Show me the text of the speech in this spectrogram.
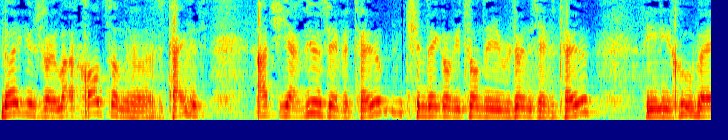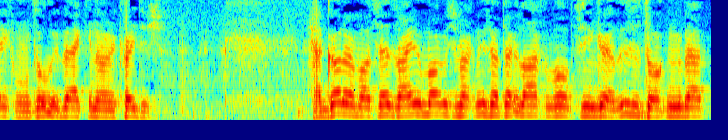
Noigim Shalai Lach Cholzam, the Tainus, Achi Yachzir Sefer Torah. Shouldn't take off your tone to return to Sefer Torah. V'yinichu Beichel, it's all the way back in our Kodesh. Hagadar Ma says, "Vayinu magam shemachnis atar lach voltzin girl." This is talking about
